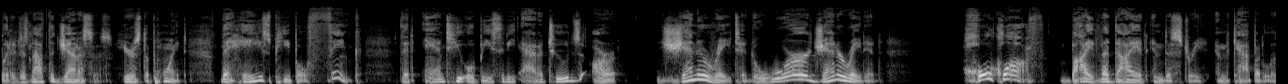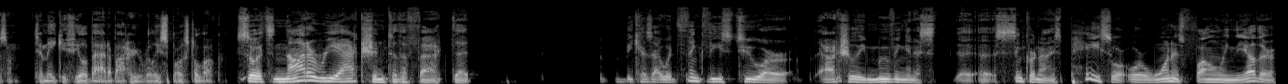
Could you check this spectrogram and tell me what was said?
but it is not the genesis. Here's the point. The HAES people think that anti-obesity attitudes are generated, were generated whole cloth by the diet industry and capitalism to make you feel bad about how you're really supposed to look. So it's not a reaction to the fact that because I would think these two are actually moving in a synchronized pace, or or one is following the other.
